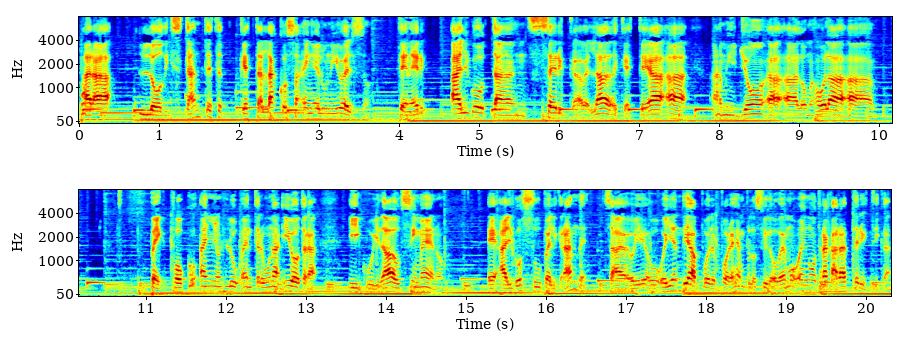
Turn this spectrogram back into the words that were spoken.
para lo distante que están las cosas en el universo, tener algo tan cerca, ¿verdad? De que esté a, a, millón, a, a, lo mejor a, a pocos años luz entre una y otra, y cuidado si menos, es algo súper grande. O sea, hoy, en día, por, por, ejemplo, si lo vemos en otra característica,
